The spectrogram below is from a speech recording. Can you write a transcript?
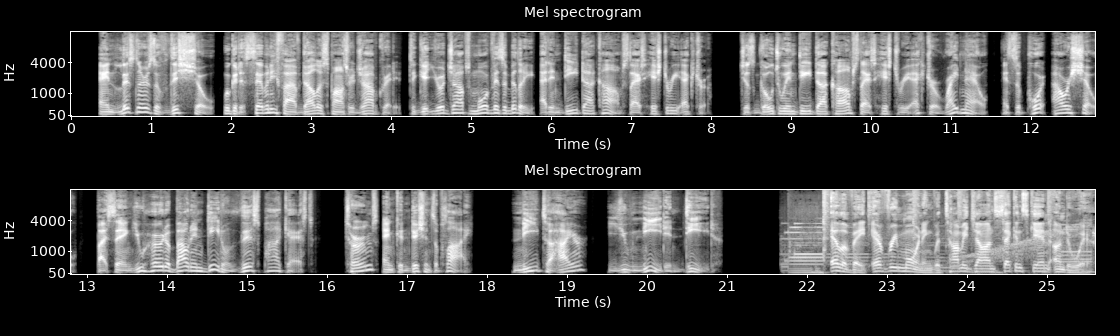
And listeners of this show will get a $75 sponsored job credit to get your jobs more visibility at Indeed.com slash History Extra. Just go to Indeed.com slash History Extra right now and support our show by saying you heard about Indeed on this podcast. Terms and conditions apply. Need to hire? You need Indeed. Elevate every morning with Tommy John's Second Skin Underwear.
